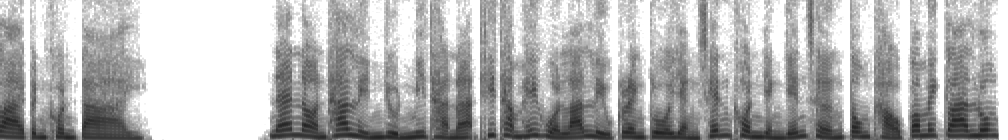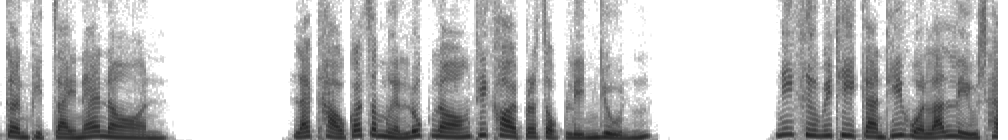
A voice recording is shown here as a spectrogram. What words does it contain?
กลายเป็นคนตาย แน่นอนถ้าหลินหยุนมีฐานะที่ทำให้หัวล้านหลิวเกรงกลัวอย่างเช่นคนอย่างเย้นเฉิงตรงเขาก็ไม่กล้าล่วงเกินผิดใจแน่นอน และเขาก็จะเหมือนลูกน้องที่คอยประจบหลินหยุน นี่คือวิธีการที่หัวล้านหลิวใช้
